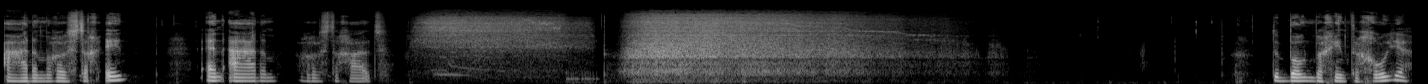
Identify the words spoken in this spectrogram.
Adem rustig in en adem rustig uit. De boon begint te groeien.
